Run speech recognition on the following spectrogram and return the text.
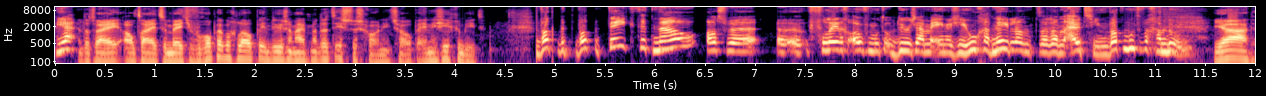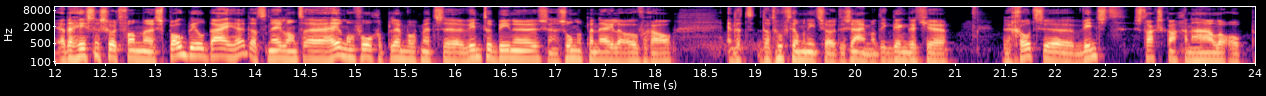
Ja. En dat wij altijd een beetje voorop hebben gelopen in duurzaamheid, maar dat is dus gewoon niet zo op energiegebied. Wat, wat betekent het nou als we uh, volledig over moeten op duurzame energie? Hoe gaat Nederland er dan uitzien? Wat moeten we gaan doen? Ja, daar is een soort van uh, spookbeeld bij, hè? dat Nederland uh, helemaal volgepland wordt met windturbines en zonnepanelen overal. En dat, dat hoeft helemaal niet zo te zijn, want ik denk dat je de grootste winst straks kan gaan halen op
